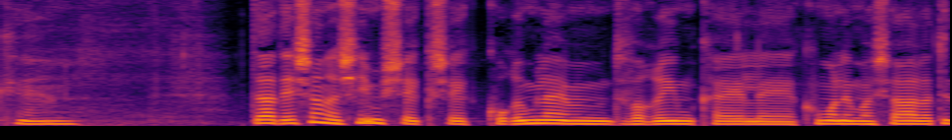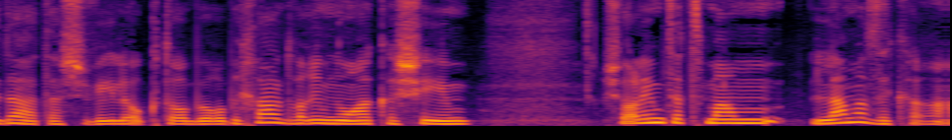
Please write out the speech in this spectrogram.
כן. את יודעת, יש אנשים שכשקוראים להם דברים כאלה, כמו למשל, את יודעת, השביעי לאוקטובר, או בכלל דברים נורא קשים, שואלים את עצמם, למה זה קרה?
